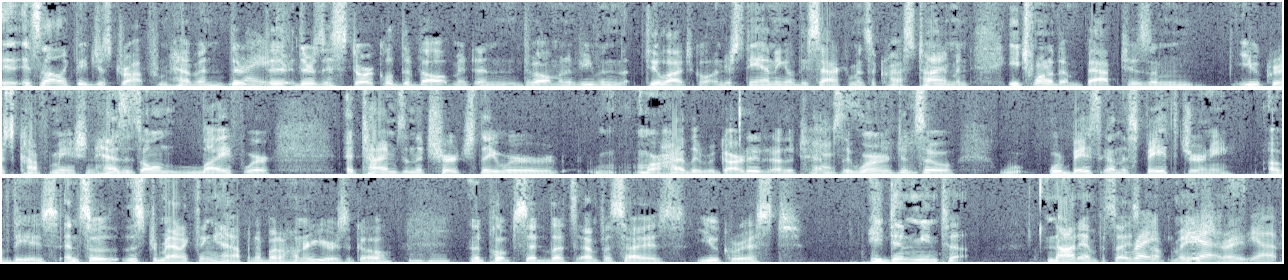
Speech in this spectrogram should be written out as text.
it's not like they just dropped from heaven. There, Right. there, there's historical development and development of even theological understanding of the sacraments across time, and each one of them, baptism, Eucharist, confirmation, has its own life. Where at times in the church they were more highly regarded, other times Yes. they weren't, and mm-hmm. so we're basically on this faith journey of these. And so this dramatic thing happened about 100 years ago. Mm-hmm. And the Pope said, let's emphasize Eucharist. He didn't mean to not emphasize right. confirmation, yes, right? Yep.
